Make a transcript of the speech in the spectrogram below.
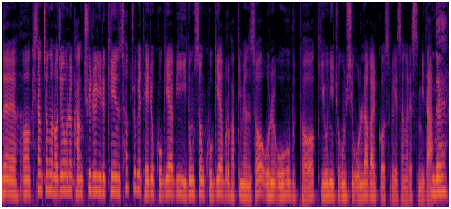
네, 어, 기상청은 어제 오늘 강추위를 일으킨 서쪽의 대륙 고기압이 이동성 고기압으로 바뀌면서 오늘 오후부터 기온이 조금씩 올라갈 것으로 예상을 했습니다. 네.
